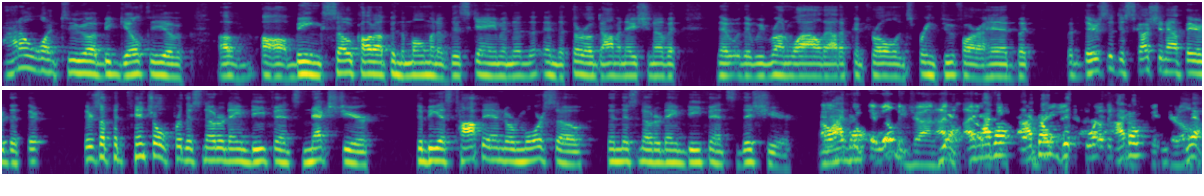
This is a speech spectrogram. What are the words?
I don't want to uh, be guilty of of uh, being so caught up in the moment of this game and then the, and the thorough domination of it that that we run wild, out of control, and spring too far ahead. But but there's a discussion out there that there there's a potential for this Notre Dame defense next year to be as top end or more so than this Notre Dame defense this year. And oh, I, I think they will be, John. I yeah, don't. I don't. I don't. I don't, dissuade, I don't, yeah,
